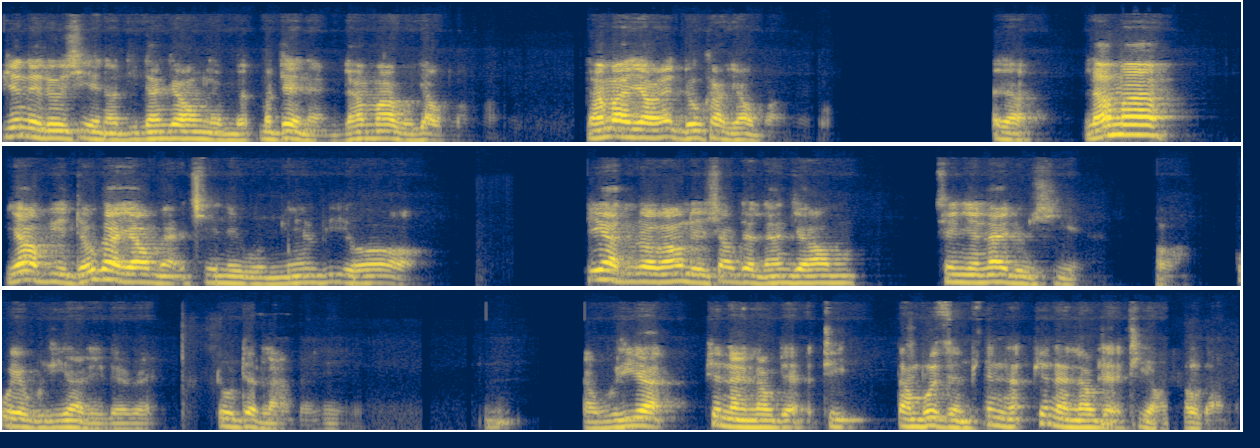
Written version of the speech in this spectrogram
ပြင်းနေလို့ရှိရင်တော့ဒီလမ်းကြောင်းလည်းမမတည့်နိုင်ဘူးလမ်းမကိုရောက်တော့မှာလမ်းမရောက်ရင်ဒုက္ခရောက်မှာပဲပေါ့အဲ့ဒါလမ်းမရောက်ပြီးဒုက္ခရောက်မဲ့အခြေအနေကိုမြင်ပြီးတော့တရားသူတော်ကောင်းတွေလျှောက်တဲ့လမ်းကြောင်းဆင်ញင်လိုက်လို့ရှိရင်ဟောကိုယ့်ရဲ့ဝိရိယတွေလည်းပဲတိုးတက်လာမယ်အဲဝိရိယဖြစ်နိုင်လောက်တဲ့အထိတန်ဖို့စဉ်ဖြစ်နိုင်ဖြစ်နိုင်လောက်တဲ့အထိအောင်လုပ်တာမယ်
